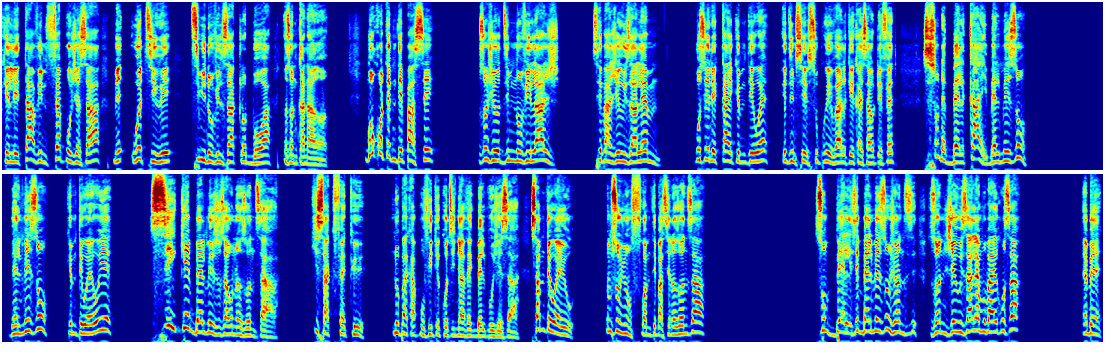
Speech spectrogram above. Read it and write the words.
que l'État vient faire projet ça, mais retirer Tibidoville ça Claude Boa dans zone Canaan. Gon côté m'te passé, so je dis non village, c'est pas Jérusalem. C'est des cailles que m'te ouais, je dis c'est sous préval que ça a été fait. Ce sont des belles cailles, belles maisons. Belles maisons que m'te ouais oye. Si gen belle maison ça dans zone ça, qui ça fait que nous pas qu'à profiter continuer avec belle projet ça? Ça m'te ouais yo. Même son une fois m'te passé dans zone ça. Sont belles, c'est belles maisons zone, Jérusalem ou pas comme ça. Eh ben,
